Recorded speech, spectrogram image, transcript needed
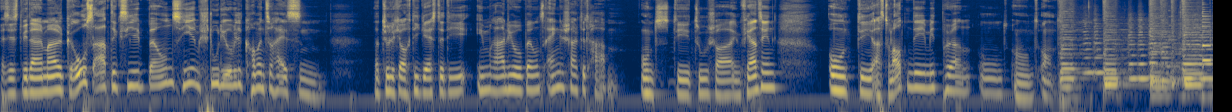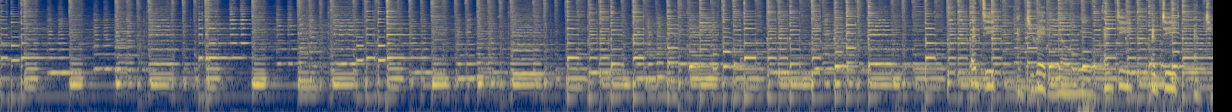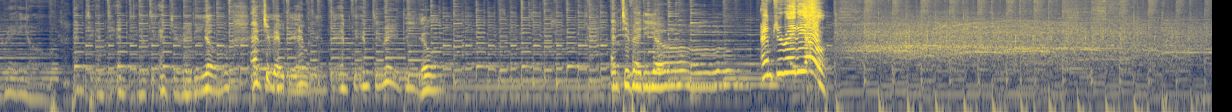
Es ist wieder einmal großartig, Sie bei uns hier im Studio willkommen zu heißen. Natürlich auch die Gäste, die im Radio bei uns eingeschaltet haben. Und die Zuschauer im Fernsehen und die Astronauten, die mithören und, und, und. Empty, empty radio, empty, empty, empty radio, empty, empty, empty, empty, empty radio, empty, empty, empty, empty, empty, radio, empty radio, empty radio.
